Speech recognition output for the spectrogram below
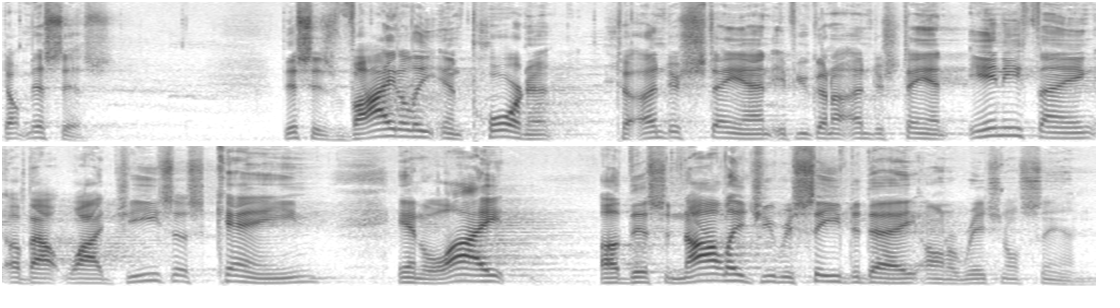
Don't miss this. This is vitally important to understand if you're going to understand anything about why Jesus came in light of this knowledge you received today on original sin.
